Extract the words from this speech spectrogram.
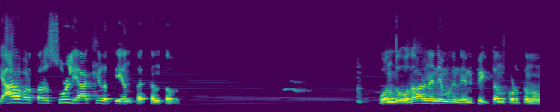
ಯಾರು ಬರ್ತಾರ ಸುಳ್ಳು ಯಾಕೆ ಹೇಳ್ತಿ ಅಂತಕ್ಕಂಥದ್ದು. ಒಂದು ಉದಾಹರಣೆ ನಿಮಗೆ ನೆನಪಿಗೆ ತಂದು ಕೊಡ್ತನು.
